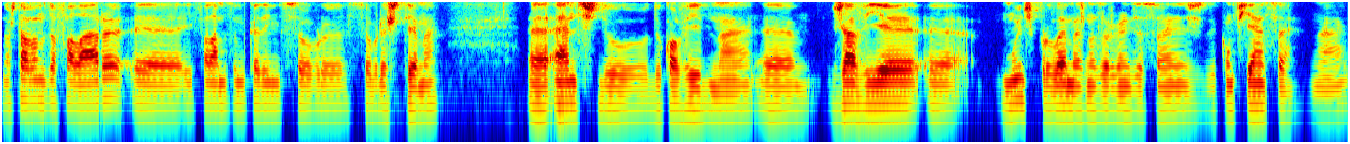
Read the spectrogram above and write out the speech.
Nós estávamos a falar eh, e falámos um bocadinho sobre, sobre este tema eh, antes do, do Covid, é? Eh, já havia muitos problemas nas organizações de confiança, é?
